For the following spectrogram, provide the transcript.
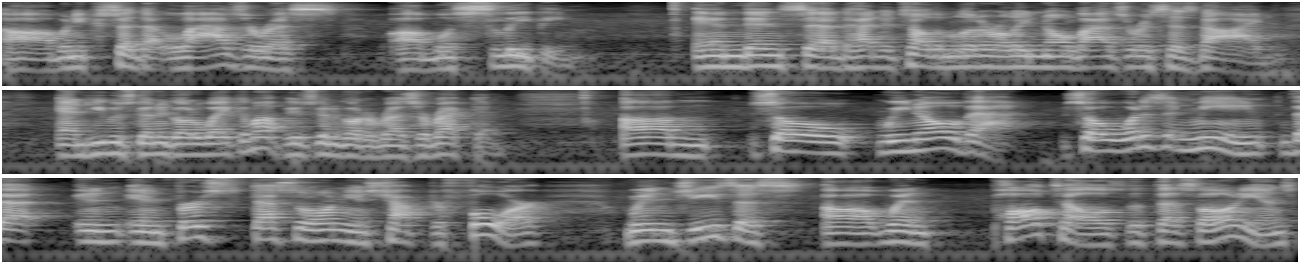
uh, when he said that Lazarus um, was sleeping, and then said had to tell them literally, no, Lazarus has died, and he was going to go to wake him up. He was going to go to resurrect him. Um, so we know that. So what does it mean that in in First Thessalonians chapter four, when Jesus, uh, when Paul tells the Thessalonians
